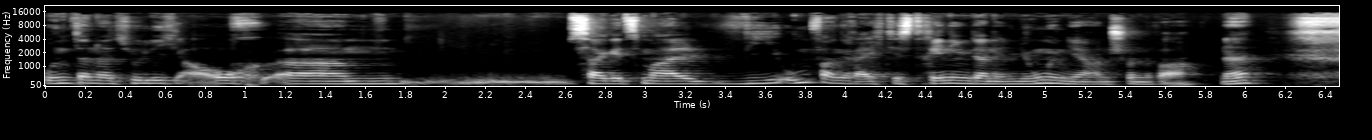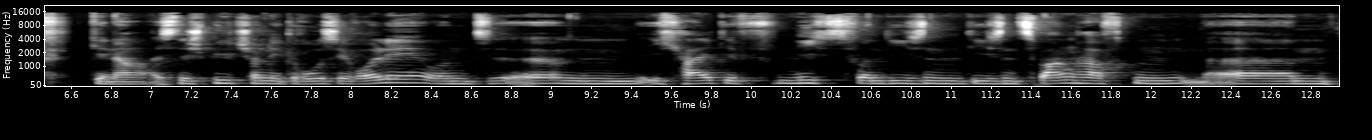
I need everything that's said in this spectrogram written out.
und dann natürlich auch, ähm, sage jetzt mal, wie umfangreich das Training dann in jungen Jahren schon war. Ne? Genau, also das spielt schon eine große Rolle und ähm, ich halte nichts von diesen, diesen zwanghaften ähm,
